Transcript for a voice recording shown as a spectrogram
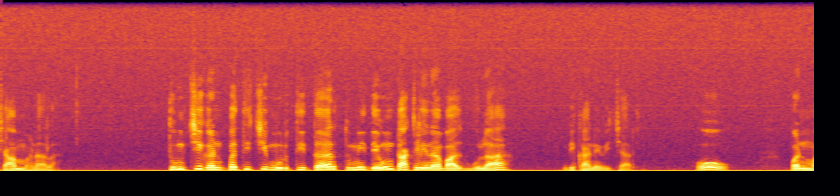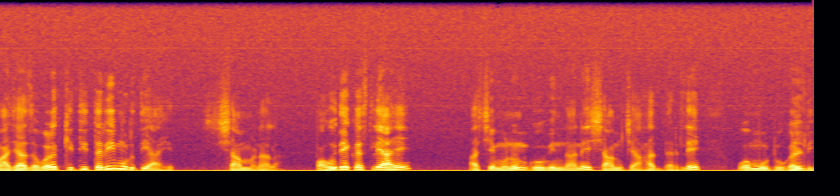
श्याम म्हणाला. तुमची गणपतीची मूर्ती तर तुम्ही देऊन टाकली ना बाबूला भिकाने विचारले. हो पण माझ्याजवळ कितीतरी मूर्ती आहेत. श्याम म्हणाला पाहू दे कसले आहे. असे म्हणून गोविंदाने श्यामचे हात धरले व मूठ उघडली.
